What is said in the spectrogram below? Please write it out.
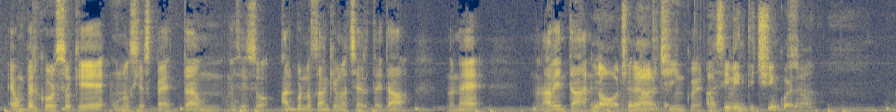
è un percorso che uno si aspetta, un, nel senso Albornoz ha anche una certa età, non è non ha 20 anni. No, ce ne ha 25. Ah sì, 25 ne ha.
